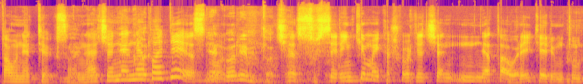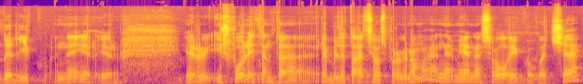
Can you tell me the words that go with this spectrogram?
tau netiks, nieko, ne, čia ne, nieko, nepadės. Nu, nieko rimto. Čia susirinkimai kažkokie, čia ne tau, reikia rimtų dalykų. Ne, ir, ir, ir išpuolė ten tą rehabilitacijos programą, ne mėnesio laiko, va čia.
